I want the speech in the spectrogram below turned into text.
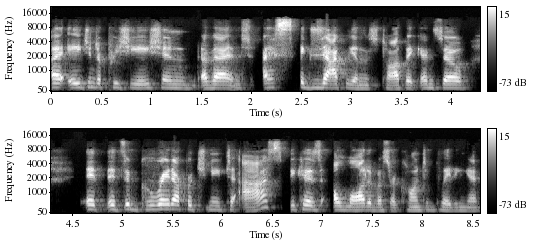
uh, agent appreciation event exactly on this topic, and so it, it's a great opportunity to ask because a lot of us are contemplating it,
